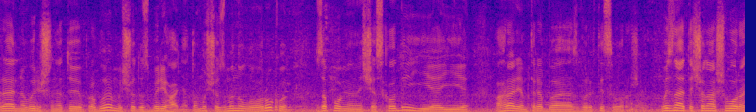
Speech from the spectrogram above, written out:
реально вирішення тієї проблеми щодо зберігання, тому що з минулого року заповнені ще склади є, і аграріям треба зберегти свій урожай. Ви знаєте, що наш ворог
